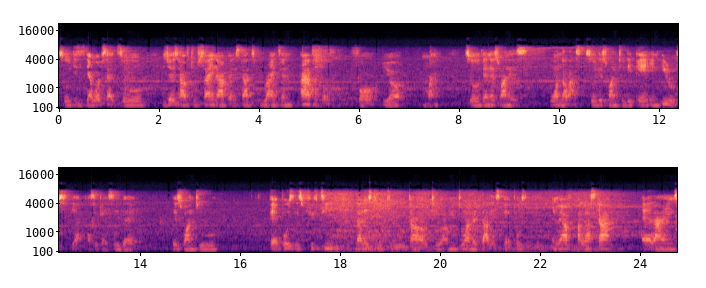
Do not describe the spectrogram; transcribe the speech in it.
So this is their website. So you just have to sign up and start writing articles for your money. So the next one is Wanderlust so this one too they pay in euros. Yeah as you can see there this one too per post is fifty dollars to two thousand to I mean two hundred dollars per post. And we have Alaska Airlines.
